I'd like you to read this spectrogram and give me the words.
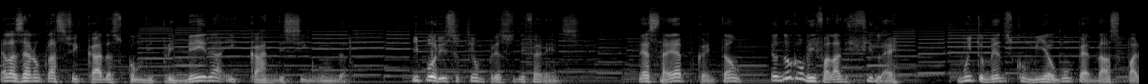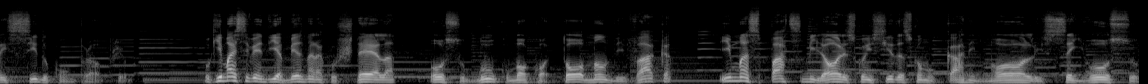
Elas eram classificadas como de primeira e carne de segunda, e por isso tinham preços diferentes. Nessa época, então, eu nunca ouvi falar de filé, muito menos comia algum pedaço parecido com o próprio. O que mais se vendia mesmo era costela, osso buco, mocotó, mão de vaca e umas partes melhores conhecidas como carne mole, sem osso,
